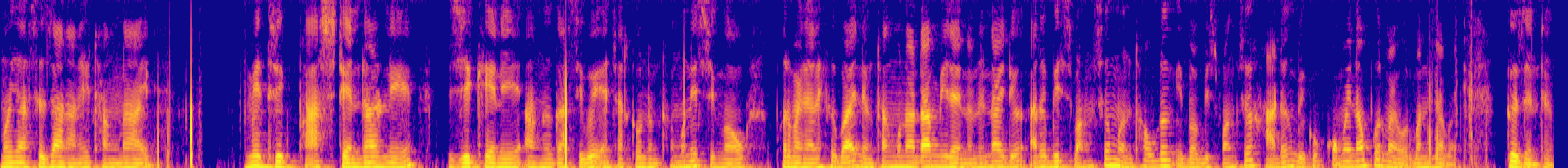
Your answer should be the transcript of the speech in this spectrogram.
मैयासो जानानै मेट्रिक पास स्टेन्डार्डनि जिकेनि आङो गासिबो एन्सारखौ नोंथांमोननि सिगाङाव फोरमायनानै होबाय। नोंथांमोना दा मिलायनानै नायदो आरो बेसेबांसो मोनथावदों एबा बेसेबांसो हादों बेखौ कमेन्टआव फोरमायहरबानो जाबाय। गोजोन्थों।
